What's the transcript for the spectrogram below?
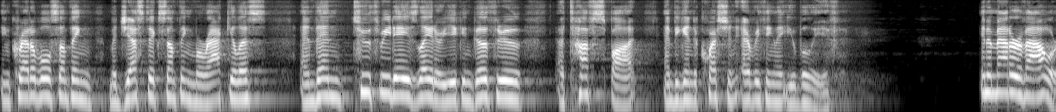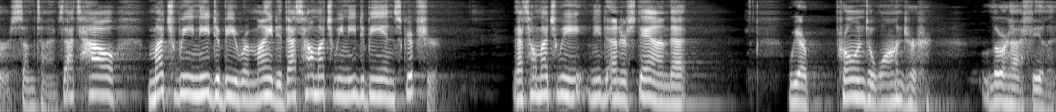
incredible, something majestic, something miraculous, and then two, three days later, you can go through a tough spot and begin to question everything that you believe? In a matter of hours, sometimes. That's how much we need to be reminded. That's how much we need to be in Scripture. That's how much we need to understand that we are prone to wander Lord, I feel it.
